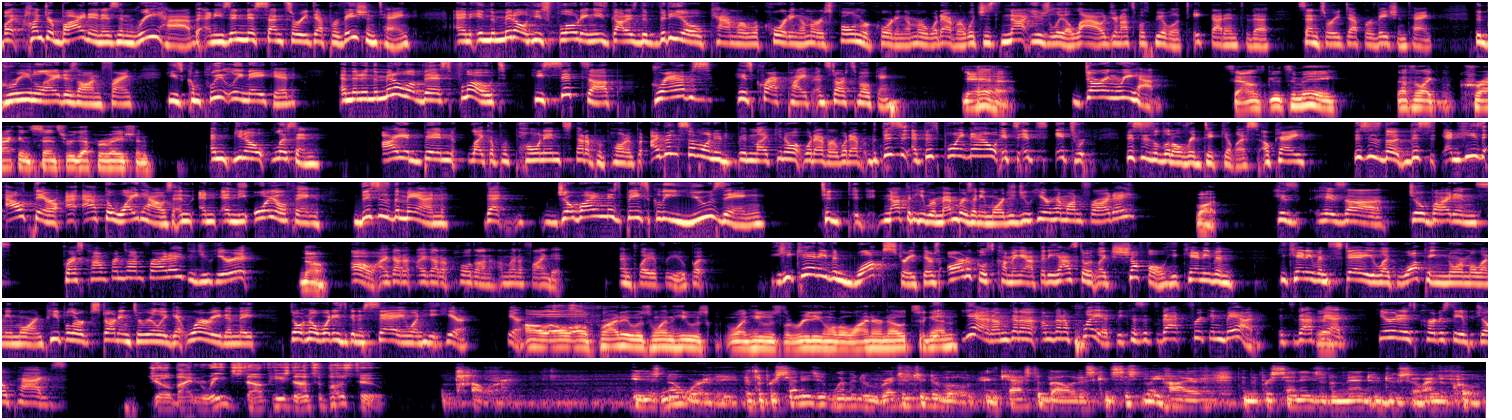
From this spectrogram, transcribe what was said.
But Hunter Biden is in rehab and he's in this sensory deprivation tank. And in the middle, he's floating. He's got his the video camera recording him or his phone recording him or whatever, which is not usually allowed. You're not supposed to be able to take that into the sensory deprivation tank. The green light is on Frank. He's completely naked. And then in the middle of this float, he sits up, grabs his crack pipe and starts smoking Yeah. during rehab. Sounds good to me. Nothing like crack and sensory deprivation. And you know, listen, I had been like a proponent, not a proponent, but I've been someone who'd been like, you know what, whatever, whatever. But this is at this point now, it's it's it's this is a little ridiculous, okay? This is the this and he's out there at the White House and and and the oil thing. This is the man that Joe Biden is basically using to not that he remembers anymore. Did you hear him on Friday? What? His his uh Joe Biden's press conference on Friday? Did you hear it? no. Oh, I gotta, I gotta, hold on. I'm gonna find it and play it for you. But he can't even walk straight. There's articles coming out that he has to like shuffle. He can't even, he can't even stay like walking normal anymore. And people are starting to really get worried and they don't know what he's going to say when he here. Here. Oh, oh, oh! Friday was when he was when he was reading all the liner notes again. Yeah, and I'm gonna I'm gonna play it because it's that freaking bad. It's that Yeah. bad. Here it is, courtesy of Joe Pags. Joe Biden reads stuff he's not supposed to. power. It is noteworthy that the percentage of women who register to vote and cast a ballot is consistently higher than the percentage of the men who do so. End of quote.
